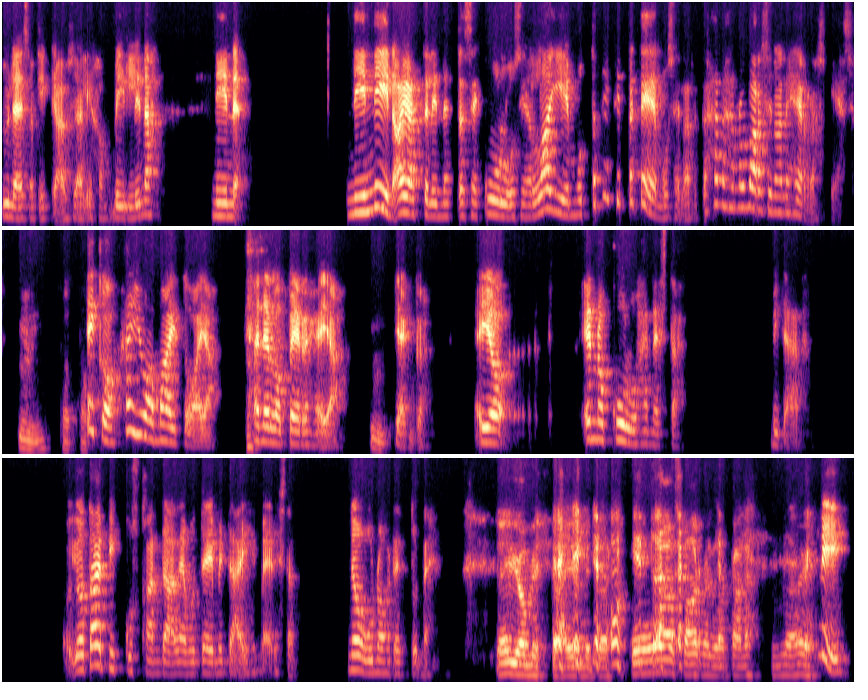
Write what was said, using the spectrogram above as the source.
yleisökin käy siellä ihan villinä. Niin niin, niin, ajattelin, että se kuuluu siihen lajiin, mutta mietipä Teemu että hänhän on varsinainen herrasmies. Mm, totta. Eikö? Hän juo maitoa ja hänellä on perhe ja mm. tiedätkö, ei ole, en ole kuullut hänestä mitään. Jotain pikkuskandaaleja, mutta ei mitään ihmeellistä. Ne on unohdettu ne. Ei ole mitään, ei, ei ole mitään. No niin,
